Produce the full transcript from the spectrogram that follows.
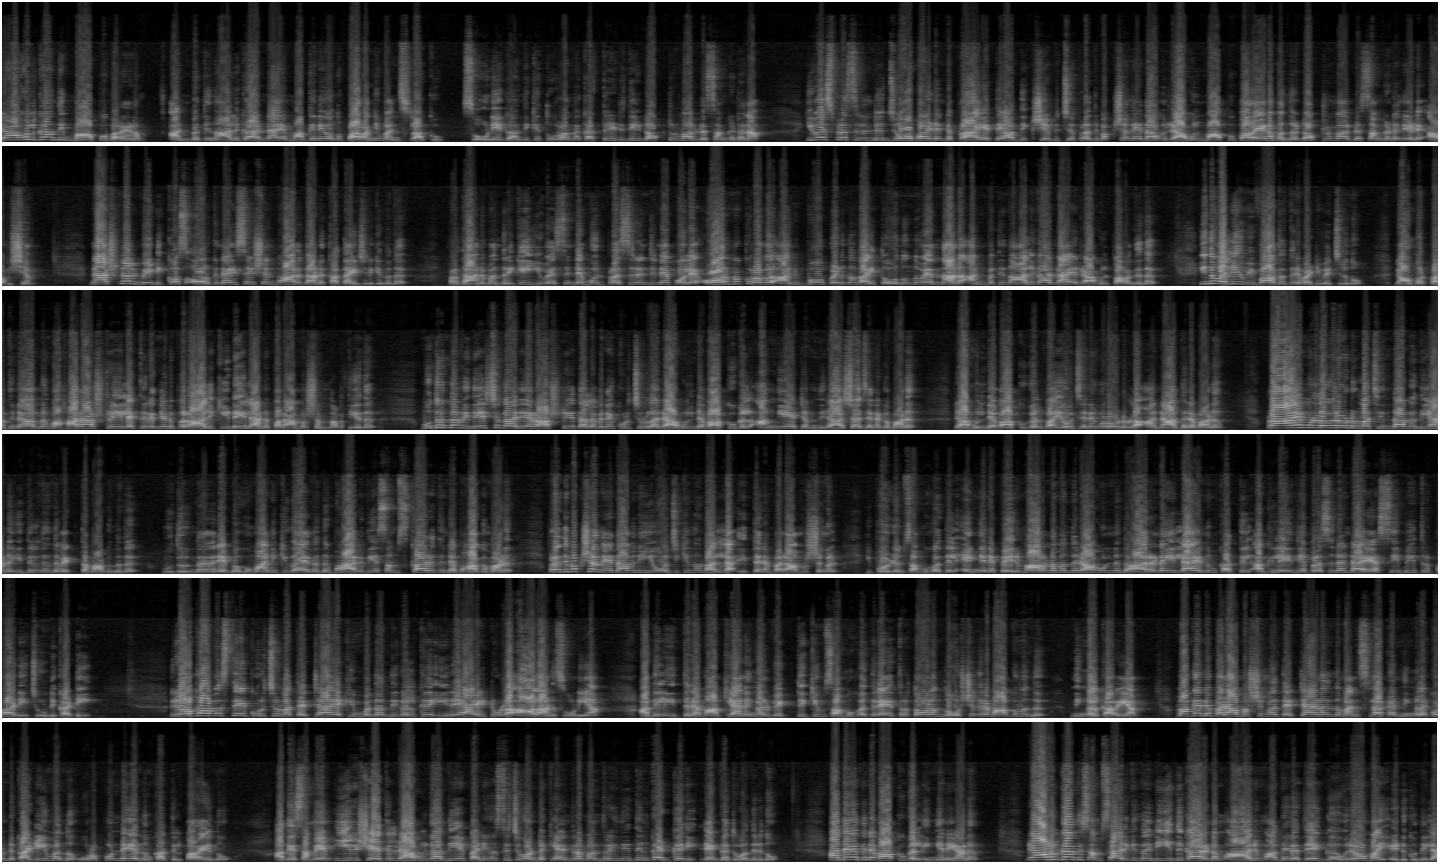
രാഹുൽ ഗാന്ധി മാപ്പ് പറയണം. അൻപത്തിനാലുകാരനായ മകനെ ഒന്ന് പറഞ്ഞു മനസ്സിലാക്കൂ. സോണിയാഗാന്ധിക്ക് തുറന്ന കത്ത് എഴുതി ഡോക്ടർമാരുടെ സംഘടന. യു എസ് പ്രസിഡന്റ് ജോ ബൈഡന്റെ പ്രായത്തെ അധിക്ഷേപിച്ച് പ്രതിപക്ഷ നേതാവ് രാഹുൽ മാപ്പ് പറയണമെന്ന് ഡോക്ടർമാരുടെ സംഘടനയുടെ ആവശ്യം. നാഷണൽ മെഡിക്കോസ് ഓർഗനൈസേഷൻ ഭാരതാണ് കത്തയച്ചിരിക്കുന്നത്. പ്രധാനമന്ത്രിക്ക് യു എസിന്റെ മുൻ പ്രസിഡന്റിനെ പോലെ ഓർമ്മക്കുറവ് അനുഭവപ്പെടുന്നതായി തോന്നുന്നുവെന്നാണ് അൻപത്തിനാലുകാരനായ രാഹുൽ പറഞ്ഞത്. ഇത് വലിയ വിവാദത്തിന് വഴിവെച്ചിരുന്നു. നവംബർ പതിനാറിന് മഹാരാഷ്ട്രയിലെ തിരഞ്ഞെടുപ്പ് റാലിക്കിടയിലാണ് പരാമർശം നടത്തിയത്. മുതിർന്ന വിദേശകാര്യ രാഷ്ട്രീയ തലവനെ കുറിച്ചുള്ള രാഹുലിന്റെ വാക്കുകൾ അങ്ങേയറ്റം നിരാശാജനകമാണ്. രാഹുലിന്റെ വാക്കുകൾ വയോജനങ്ങളോടുള്ള അനാദരവാണ്. പ്രായമുള്ളവരോടുള്ള ചിന്താഗതിയാണ് ഇതിൽ നിന്ന് വ്യക്തമാകുന്നത്. മുതിർന്നവരെ ബഹുമാനിക്കുക എന്നത് ഭാരതീയ സംസ്കാരത്തിന്റെ ഭാഗമാണ്. പ്രതിപക്ഷ നേതാവിന് യോജിക്കുന്നതല്ല ഇത്തരം പരാമർശങ്ങൾ. ഇപ്പോഴും സമൂഹത്തിൽ എങ്ങനെ പെരുമാറണമെന്ന് രാഹുലിന് ധാരണയില്ല എന്നും കത്തിൽ അഖിലേന്ത്യാ പ്രസിഡന്റായ സിബി ത്രിപാഠി ചൂണ്ടിക്കാട്ടി. രോഗാവസ്ഥയെക്കുറിച്ചുള്ള തെറ്റായ കിംവദന്തികൾക്ക് ഇരയായിട്ടുള്ള ആളാണ് സോണിയ. അതിൽ ഇത്തരം ആഖ്യാനങ്ങൾ വ്യക്തിക്കും സമൂഹത്തിലെ എത്രത്തോളം ദോഷകരമാകുമെന്ന് നിങ്ങൾക്കറിയാം. മകന്റെ പരാമർശങ്ങൾ തെറ്റാണെന്ന് മനസ്സിലാക്കാൻ നിങ്ങളെ കൊണ്ട് കഴിയുമെന്ന് ഉറപ്പുണ്ട് എന്നും കത്തിൽ പറയുന്നു. അതേസമയം ഈ വിഷയത്തിൽ രാഹുൽ ഗാന്ധിയെ പരിഹസിച്ചുകൊണ്ട് കേന്ദ്രമന്ത്രി നിതിൻ ഗഡ്കരി രംഗത്ത് വന്നിരുന്നു. അദ്ദേഹത്തിന്റെ വാക്കുകൾ ഇങ്ങനെയാണ്. രാഹുൽ ഗാന്ധി സംസാരിക്കുന്ന രീതി കാരണം ആരും അദ്ദേഹത്തെ ഗൗരവമായി എടുക്കുന്നില്ല.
